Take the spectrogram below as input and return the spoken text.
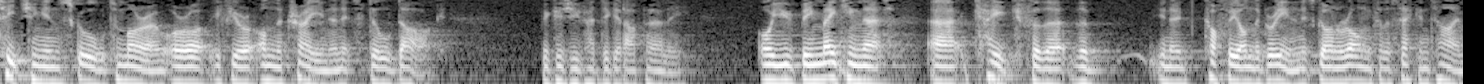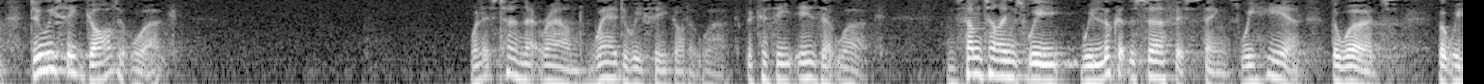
teaching in school tomorrow, or if you're on the train and it's still dark because you've had to get up early, or you've been making that uh, cake for the, the you know, coffee on the green and it's gone wrong for the second time, do we see God at work? Well, let's turn that round. Where do we see God at work? Because He is at work. And sometimes we, we look at the surface things, we hear the words, but we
